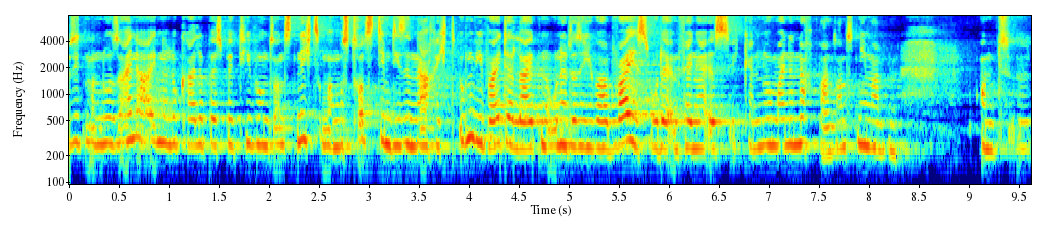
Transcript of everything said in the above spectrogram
sieht man nur seine eigene lokale Perspektive und sonst nichts. Und man muss trotzdem diese Nachricht irgendwie weiterleiten, ohne dass ich überhaupt weiß, wo der Empfänger ist. Ich kenne nur meine Nachbarn, sonst niemanden. Und äh,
